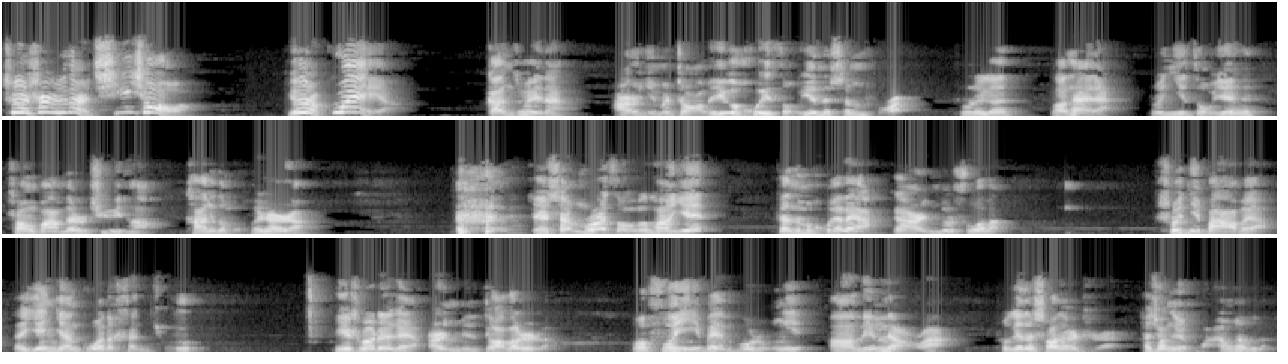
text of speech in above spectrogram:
这事儿有点蹊跷啊，有点怪呀。干脆呢，儿女们找了一个会走阴的神婆，说这个老太太，说你走阴上我爸爸那儿去一趟，看看怎么回事啊。这神婆走了趟阴，跟他们回来呀，跟儿女都说了，说你爸爸呀在阴间过得很穷。一说这个呀，儿女就掉泪了。我父亲一辈子不容易啊，临了啊，说给他烧点纸，他全给还回来了，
